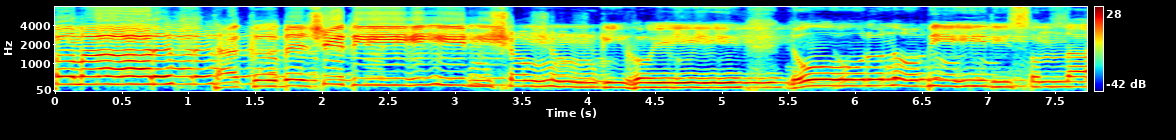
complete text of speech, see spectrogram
তোমার। থাকবে সেদিন সঙ্গী হয়ে নূর নবীর সন্না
